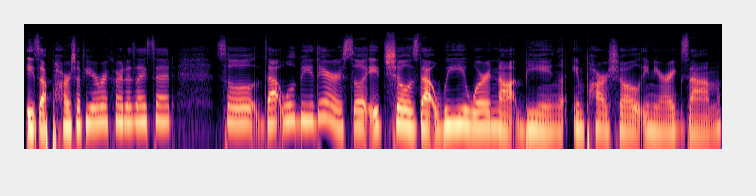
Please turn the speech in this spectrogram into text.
is a part of your record, as I said. So that will be there. So it shows that we were not being impartial in your exam.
